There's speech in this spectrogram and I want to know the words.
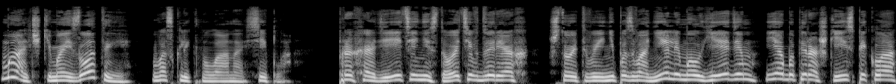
мальчики мои золотые!» — воскликнула она сипло. «Проходите, не стойте в дверях. Что это вы не позвонили, мол, едем, я бы пирожки испекла,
